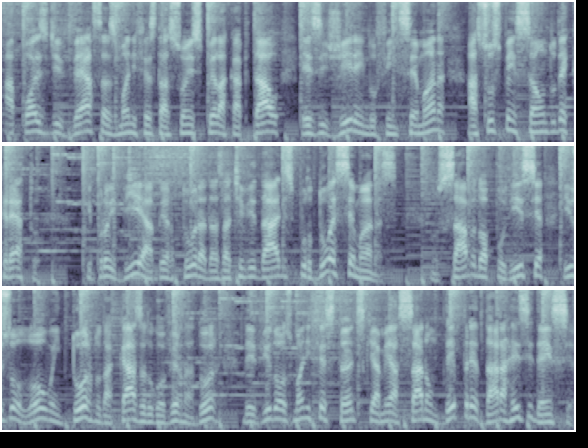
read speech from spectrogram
após diversas manifestações pela capital exigirem no fim de semana a suspensão do decreto, que proibia a abertura das atividades por duas semanas. No sábado, a polícia isolou o entorno da casa do governador devido aos manifestantes que ameaçaram depredar a residência.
